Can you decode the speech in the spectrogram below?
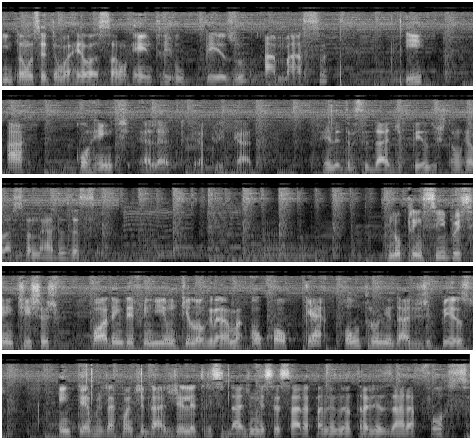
Então você tem uma relação entre o peso, a massa e a corrente elétrica aplicada. Eletricidade e peso estão relacionadas assim. No princípio, os cientistas podem definir um quilograma ou qualquer outra unidade de peso em termos da quantidade de eletricidade necessária para neutralizar a força.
